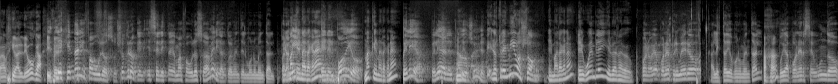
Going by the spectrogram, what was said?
arriba al de Boca. Legendario y fabuloso. Yo creo que es el estadio más fabuloso de América actualmente, el Monumental. Para más mí, que el Maracaná? En el podio, ¿Más que el Maracaná? pelea, pelea en el No. podio, sí. Eh, Los tres míos son el Maracaná, el Wembley y el Bernabéu. Bueno, voy a poner primero al Estadio Monumental. Ajá. Voy a poner segundo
